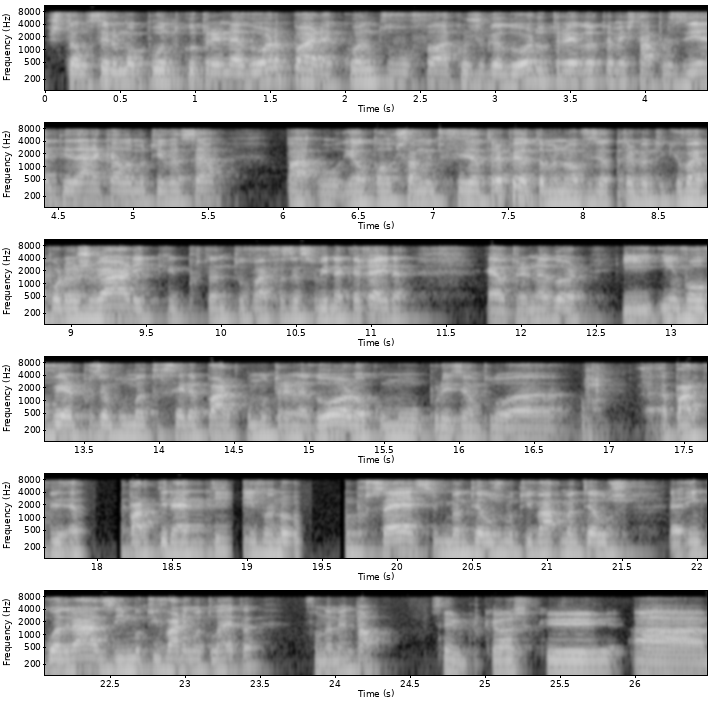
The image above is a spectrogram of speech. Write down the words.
estabelecer uma ponte com o treinador para, quando vou falar com o jogador, o treinador também está presente e dar aquela motivação pá, ele pode gostar muito do fisioterapeuta, mas não é o fisioterapeuta que o vai pôr a jogar e que, portanto, vai fazer subir na carreira. É o treinador. E envolver, por exemplo, uma terceira parte como um treinador ou como, por exemplo, a, a, parte, a parte diretiva no processo, mantê-los motivados, mantê-los uh, enquadrados e motivarem o atleta, fundamental. Sim, porque eu acho que há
